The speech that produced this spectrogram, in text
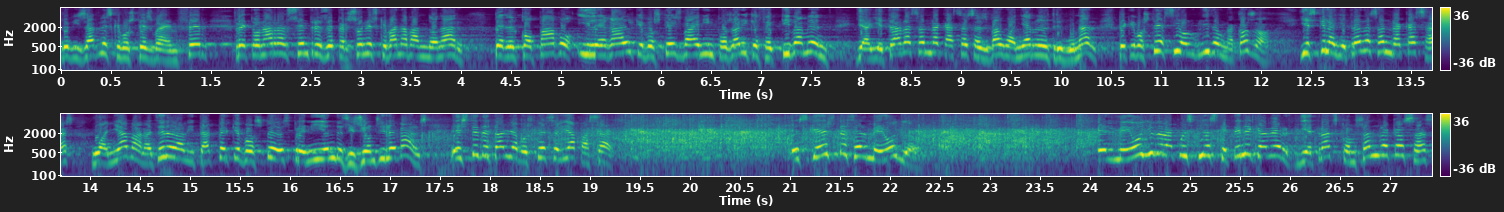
revisar-les que vostès van fer, retornar als centres de persones que van abandonar per el copago il·legal que vostès van imposar i que efectivament la lletrada Sandra Casas es va guanyar en el tribunal, perquè vostè s'hi oblida una cosa, i és que la lletrada Sandra Casas guanyava la Generalitat perquè vostès prenien decisions il·legals. Este detall a vostè se li ha passat. És que este és el meollo. El meollo de la qüestió és que té que haver lletrats com Sandra Casas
